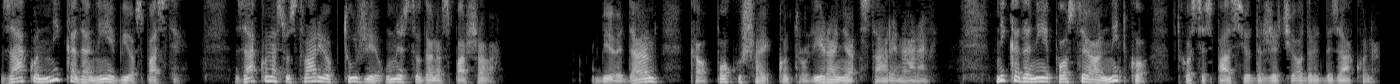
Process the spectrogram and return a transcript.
Zakon nikada nije bio spastelj. Zakon nas u stvari optužuje umjesto da nas spašava. Bio je dan kao pokušaj kontroliranja stare naravi. Nikada nije postojao nitko tko se spasio držeći odredbe zakona.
